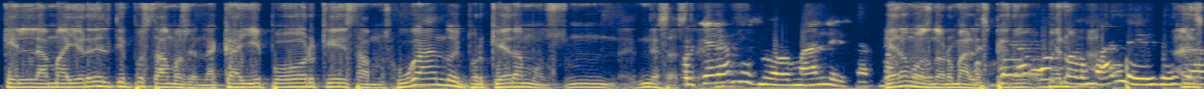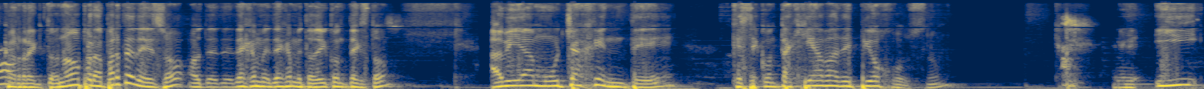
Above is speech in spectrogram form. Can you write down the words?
que la mayoría del tiempo estábamos en la calle porque estábamos jugando y porque éramos un desastre. Porque éramos normales. Hermano. Éramos normales, pero éramos bueno, normales, o sea. es correcto. No, pero aparte de eso, déjame, déjame te doy contexto. Había mucha gente que se contagiaba de piojos, ¿no? Eh, y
